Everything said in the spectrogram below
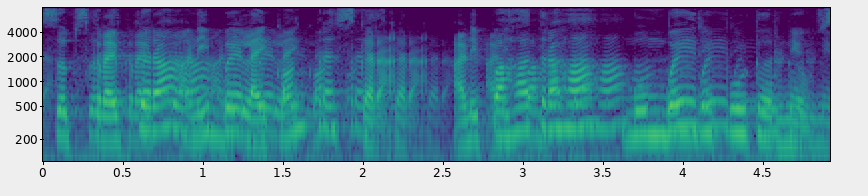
सबस्क्राईब करा आणि बेल आयकॉन प्रेस करा. आणि पाहत रहा मुंबई रिपोर्टर न्यूज.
